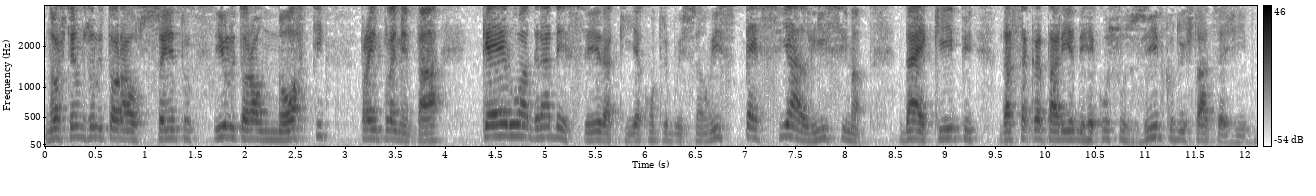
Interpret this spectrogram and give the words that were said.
Nós temos o litoral centro e o litoral norte para implementar. Quero agradecer aqui a contribuição especialíssima da equipe da Secretaria de Recursos Hídricos do Estado de Sergipe.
